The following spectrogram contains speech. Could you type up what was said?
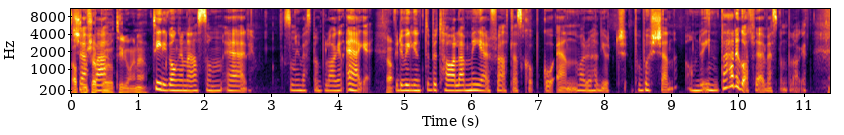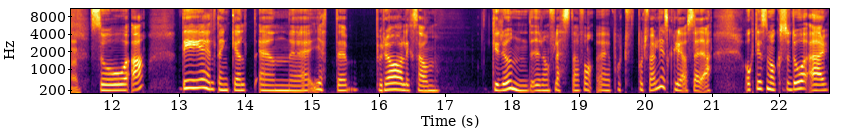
att köpa de köper tillgångarna. tillgångarna som är som investmentbolagen äger. Ja. För du vill ju inte betala mer för Atlas Copco än vad du hade gjort på börsen om du inte hade gått via investmentbolaget. Nej. Så ja, det är helt enkelt en eh, jättebra liksom grund i de flesta eh, port portföljer skulle jag säga. Och det som också då är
